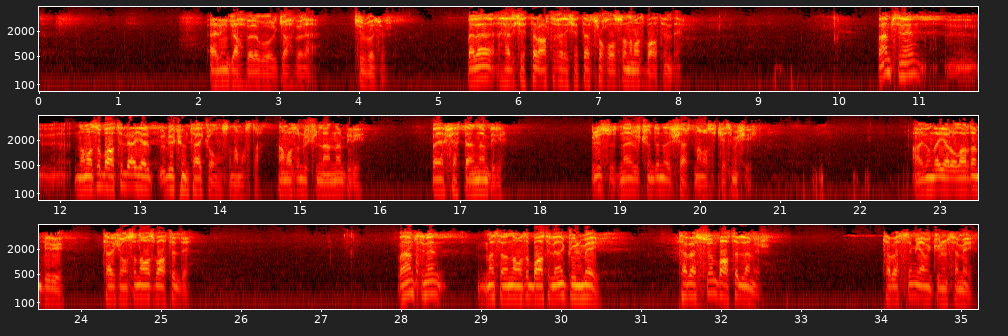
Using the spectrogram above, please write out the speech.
Əlin gah belə qoyur, gah belə, cürbəcür. Belə hərəkətlər, artıq hərəkətlər çox olsa namaz batildir. Və həmçinin namazı batildir əgər rükün tərk olunsa namazda. Namazın rükünlərindən biri və ya şərtlərindən biri. Bilirsiniz, nə rükündə, nə şərt namazı keçmişik. Aydında əgər onlardan biri tərk olunsa namaz batildir. Və həmçinin məsələn namazı batiləyən gülmək. Təbəssüm batilləmir. Təbəssüm yəni gülümsəmək.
